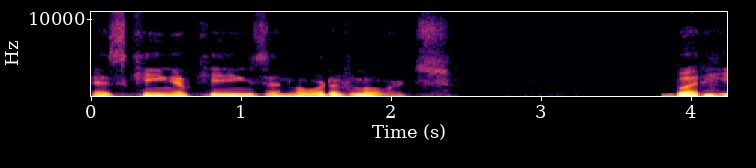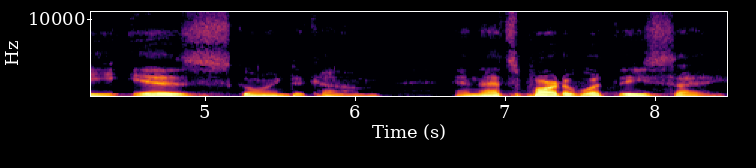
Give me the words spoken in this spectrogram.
as King of Kings and Lord of Lords. But he is going to come, and that's part of what these say.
